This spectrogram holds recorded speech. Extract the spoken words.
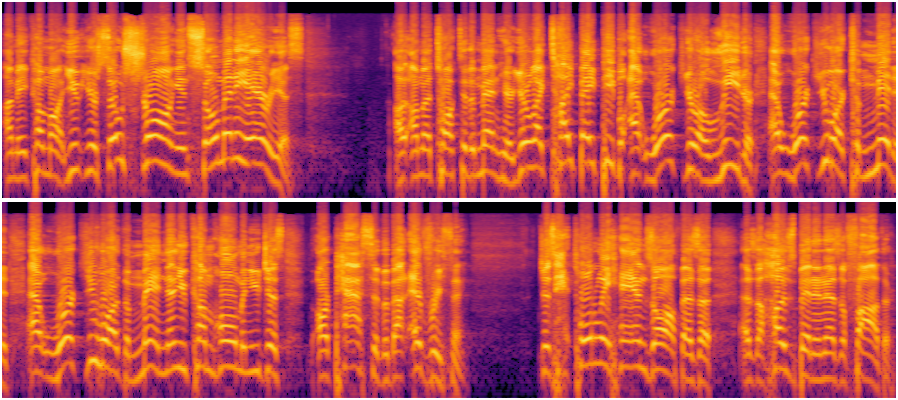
I mean, come on. You, you're so strong in so many areas. I'm going to talk to the men here. You're like type A people. At work, you're a leader. At work, you are committed. At work, you are the man. Then you come home and you just are passive about everything. Just totally hands off as a, as a husband and as a father.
